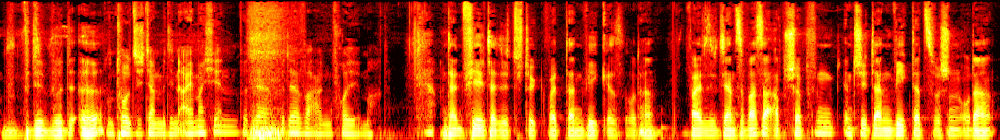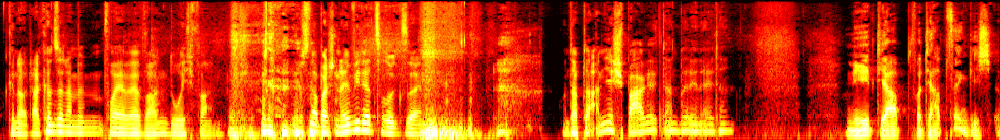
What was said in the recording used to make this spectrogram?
Würde, äh? Und holt sich dann mit den Eimerchen, wird der, wird der Wagen voll gemacht. Und dann fehlt da das Stück, was dann Weg ist, oder? Weil sie das ganze Wasser abschöpfen, entsteht dann ein Weg dazwischen, oder? Genau, da können sie dann mit dem Feuerwehrwagen durchfahren. Müssen aber schnell wieder zurück sein. Und habt ihr angespargelt dann bei den Eltern? Nee, die hab, was gab's eigentlich? Äh,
